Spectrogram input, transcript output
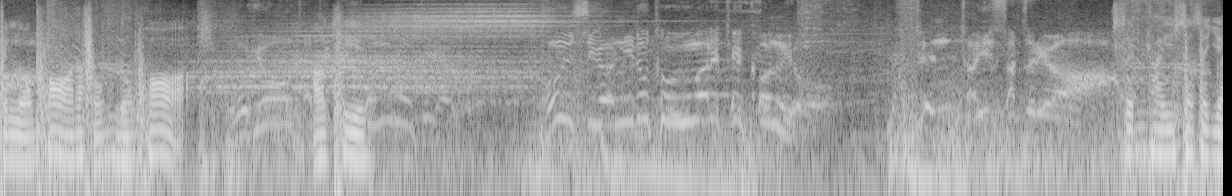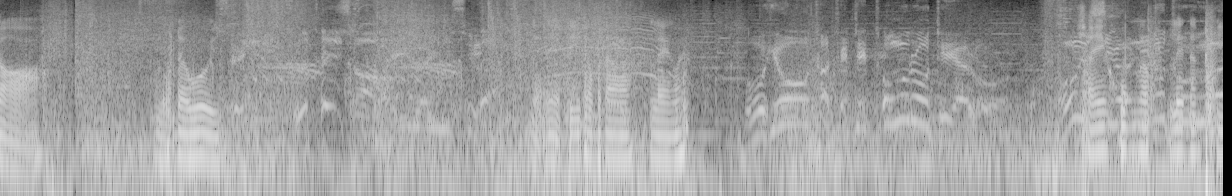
เป็นหลวงพ่อนะผมหลวงพ่อเอาทีเซน ไทยสัสยาหลบได้เว้ยเนี่ยเนี่ยตีธรรมดาแรงไหมใช้คุ้มครับเล่นทั้งที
